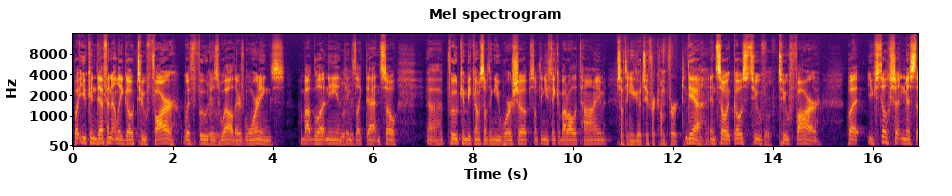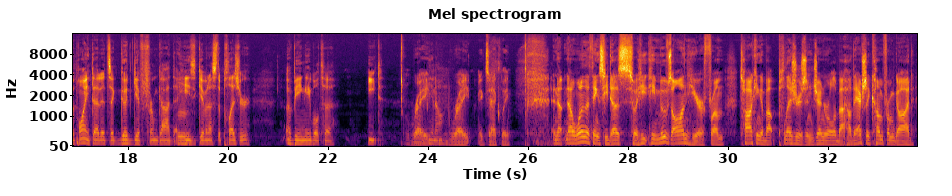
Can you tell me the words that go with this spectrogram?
But you can definitely go too far with food as mm-hmm. well. There's warnings about gluttony and mm-hmm. things like that. And so uh, food can become something you worship, something you think about all the time. Something you go to for comfort. Yeah, and so it goes too mm. too far, but you still shouldn't miss the point that it's a good gift from God that mm. He's given us the pleasure of being able to eat. Right. You know? Right. Exactly. And now, now, one of the things he does, so he, he moves on here from talking about pleasures in general, about how they actually come from God.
